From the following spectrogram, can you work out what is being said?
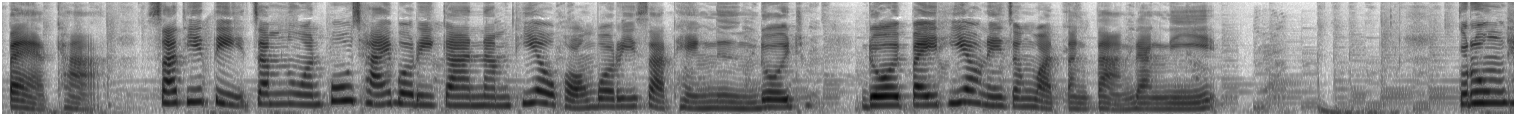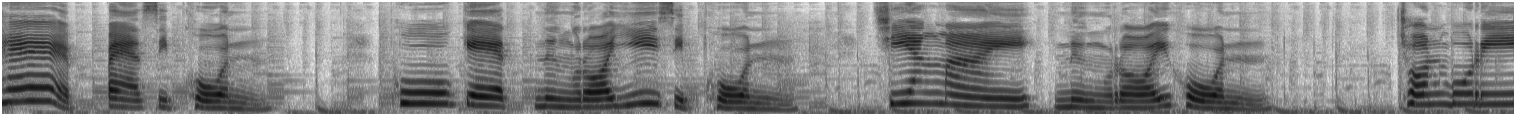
28 ค่ะ สถิติจำนวนผู้ใช้บริการนำเที่ยวของบริษัทแห่งหนึ่ง โดย โดยไปเที่ยวในจังหวัดต่างๆ ดังนี้ กรุงเทพ 80 คน ภูเก็ต 120 คน เชียงใหม่ 100 คน ชนบุรี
